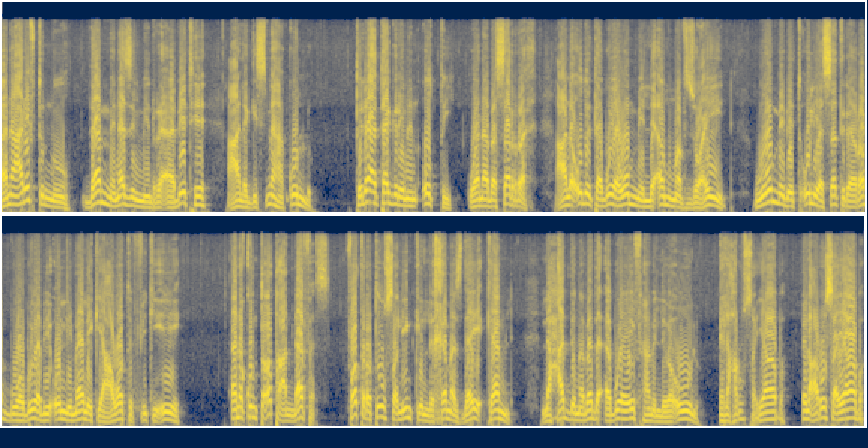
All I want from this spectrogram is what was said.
أنا عرفت إنه دم نازل من رقبتها على جسمها كله. طلعت أجري من أوضتي وأنا بصرخ على أوضة أبويا وأمي اللي قاموا مفزوعين. وأمي بتقول يا ساتر يا رب وأبويا بيقول لي مالك يا عواطف فيكي إيه؟ أنا كنت قطع النفس. فترة توصل يمكن لخمس دقايق كاملة. لحد ما بدأ أبويا يفهم اللي بقوله. العروسة يابا العروسة يابا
